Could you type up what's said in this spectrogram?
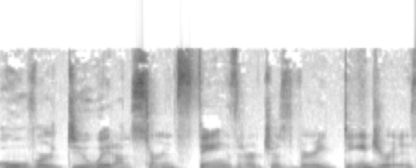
overdo it on certain things that are just very dangerous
